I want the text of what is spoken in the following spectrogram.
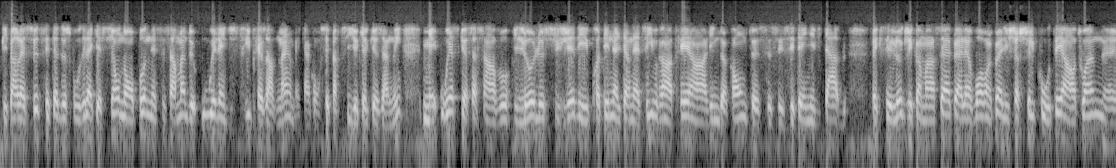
Puis par la suite, c'était de se poser la question, non pas nécessairement de où est l'industrie présentement, mais quand on s'est parti il y a quelques années, mais où est-ce que ça s'en va? Puis là, le sujet des protéines alternatives rentrait en ligne de compte, c'était inévitable. Fait que c'est là que j'ai commencé à aller voir un peu, aller chercher le côté à Antoine, euh,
